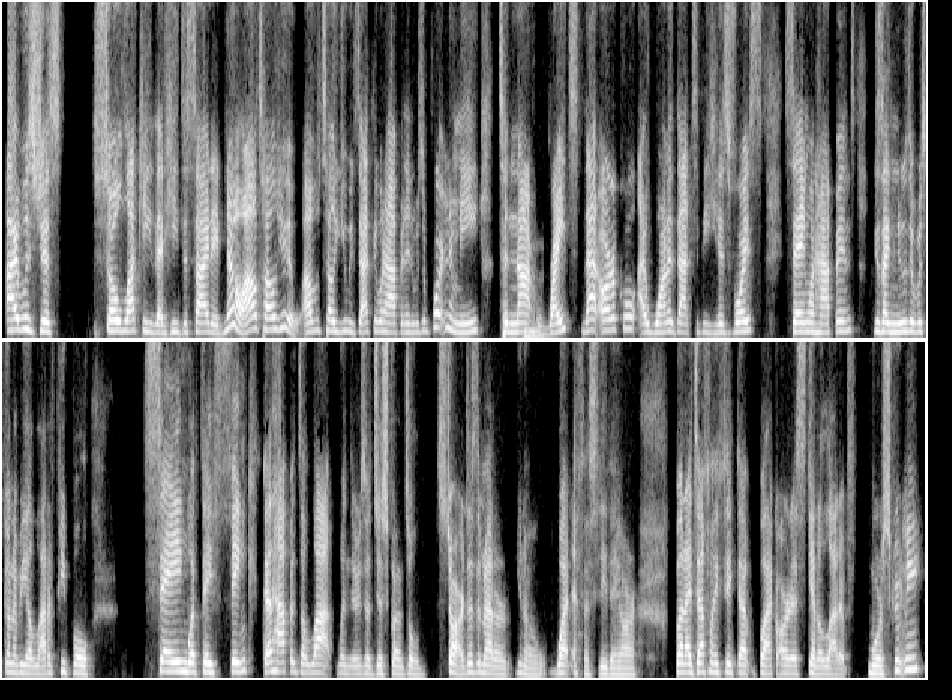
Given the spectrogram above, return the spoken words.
I was just so lucky that he decided, no, I'll tell you. I'll tell you exactly what happened. And it was important to me to not mm. write that article. I wanted that to be his voice saying what happened because I knew there was going to be a lot of people saying what they think. That happens a lot when there's a disgruntled star. It doesn't matter, you know, what ethnicity they are. But I definitely think that black artists get a lot of more scrutiny.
